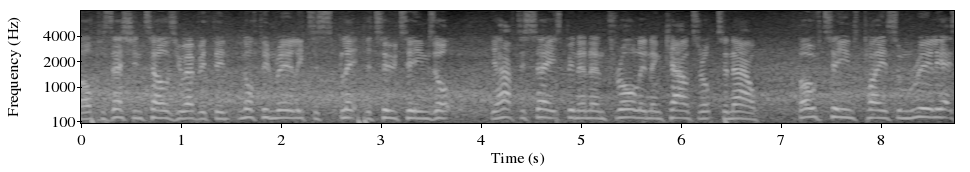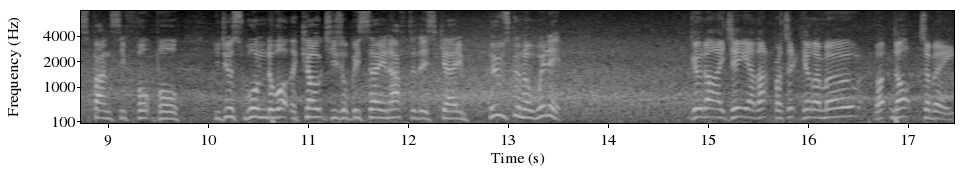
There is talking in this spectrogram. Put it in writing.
Well, possession tells you everything. Nothing really to split the two teams up. You have to say it's been an enthralling encounter up to now. Both teams playing some really expansive football. You just wonder what the coaches will be saying after this game. Who's going to win it? Good idea, that particular move, but not to be.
